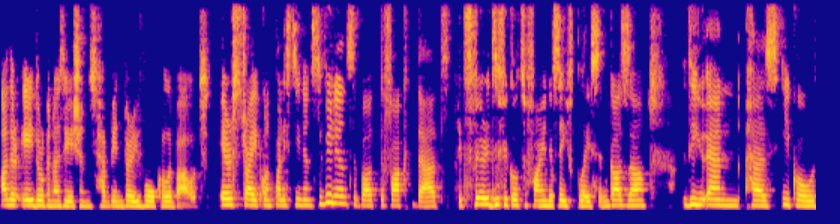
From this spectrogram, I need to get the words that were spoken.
other aid organizations have been very vocal about airstrike on Palestinian civilians, about the fact that it's very difficult to find a safe place in Gaza. The UN has echoed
